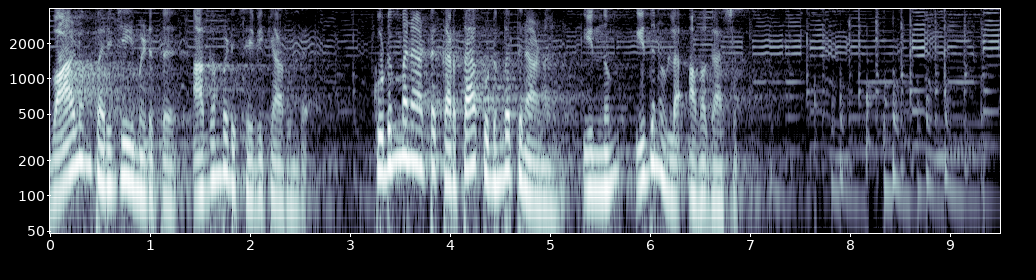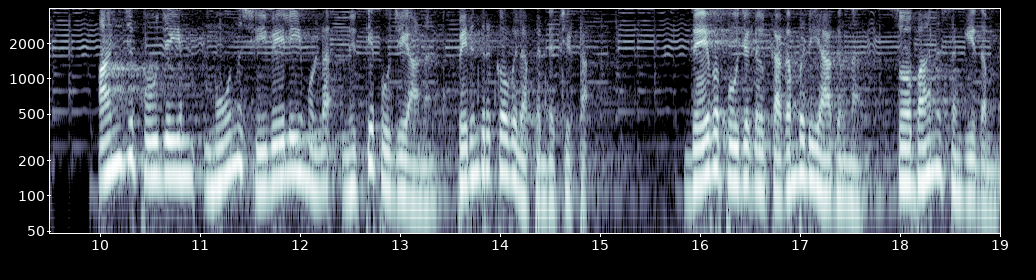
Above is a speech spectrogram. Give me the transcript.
വാളും പരിചയമെടുത്ത് അകമ്പടി സേവിക്കാറുണ്ട്. കുടുംബനാട്ട് കർത്താ കുടുംബത്തിനാണ് ഇന്നും ഇതിനുള്ള അവകാശം. അഞ്ച് പൂജയും മൂന്ന് ശിവേലിയുമുള്ള നിത്യപൂജയാണ് പെരിന്തൃക്കോവിലപ്പന്റെ ചിട്ട. ദേവപൂജകൾക്ക് അകമ്പടിയാകുന്ന സോപാന സംഗീതം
